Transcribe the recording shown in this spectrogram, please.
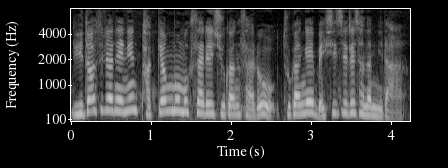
리더 수련회는 박경모 목사를 주강사로 두 강의 메시지를 전합니다.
